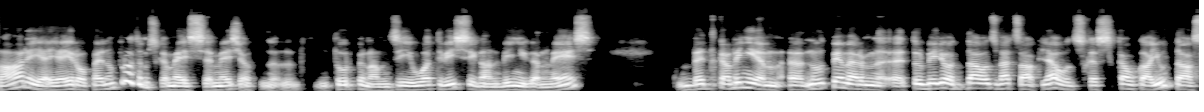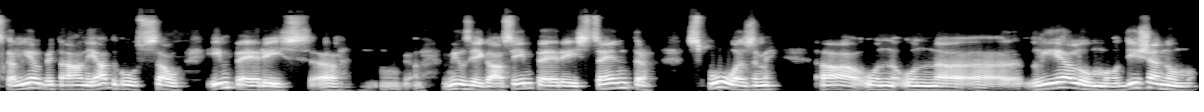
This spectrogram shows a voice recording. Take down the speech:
Pārējai Eiropai, nu, protams, ka mēs, mēs jau turpinām dzīvot, visi, gan viņi, gan mēs. Bet viņiem, nu, piemēram, tur bija ļoti daudz vecāku ļaudis, kas kaut kā jutās, ka Lielbritānija atgūs savu impērijas, milzīgās impērijas centra posmi un, un lielumu, diženumu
